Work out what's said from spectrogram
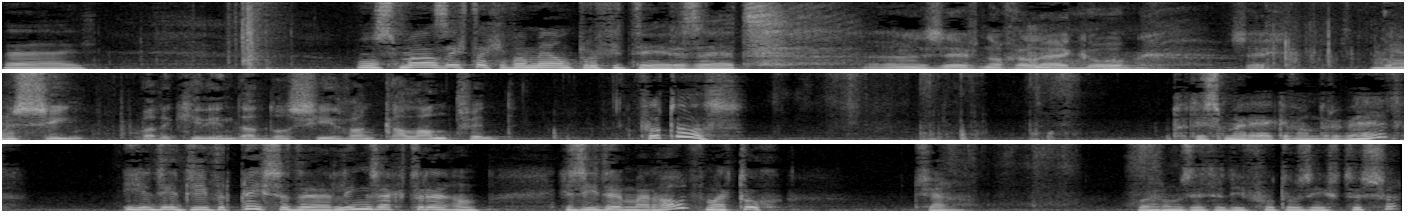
Dag. Ons ma zegt dat je van mij aan het profiteren bent. Ja, ze heeft nog gelijk ook. Zeg, kom Ja? eens zien wat ik hier in dat dossier van Calant vind. Foto's? Dat is Marijke van der Weijden. Die, die, die verpleegster daar, links achteraan. Je ziet hem maar half, maar toch. Tja, waarom zitten die foto's hier tussen?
